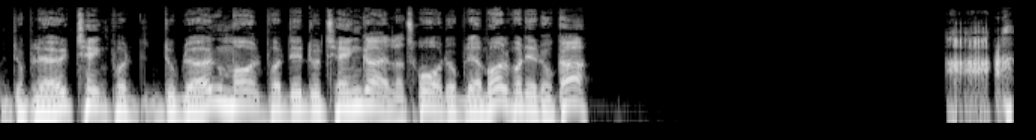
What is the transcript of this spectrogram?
Men du bliver jo ikke tænkt på, du bliver jo ikke målt på det, du tænker eller tror. Du bliver målt på det, du gør. Ah,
